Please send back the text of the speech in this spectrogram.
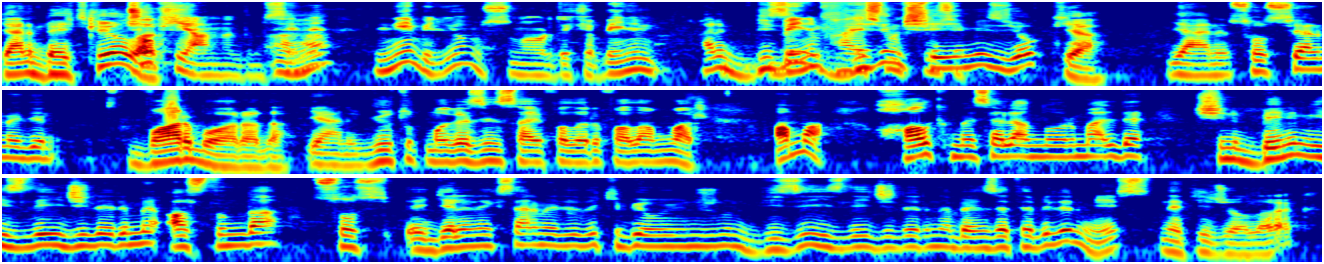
Yani bekliyorlar. Çok iyi anladım seni. Aha. Ne biliyor musun oradaki? Benim Hani bizim, Benim bizim için- şeyimiz yok ya. Yani sosyal medya var bu arada. Yani YouTube magazin sayfaları falan var. Ama halk mesela normalde şimdi benim izleyicilerimi aslında sos, e, geleneksel medyadaki bir oyuncunun dizi izleyicilerine benzetebilir miyiz netice olarak?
